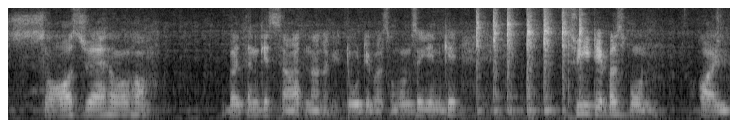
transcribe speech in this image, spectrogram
सॉस जो है, वो बर्तन के साथ ना लगे. टू टेबल स्पून से इनके थ्री टेबल स्पून ऑयल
